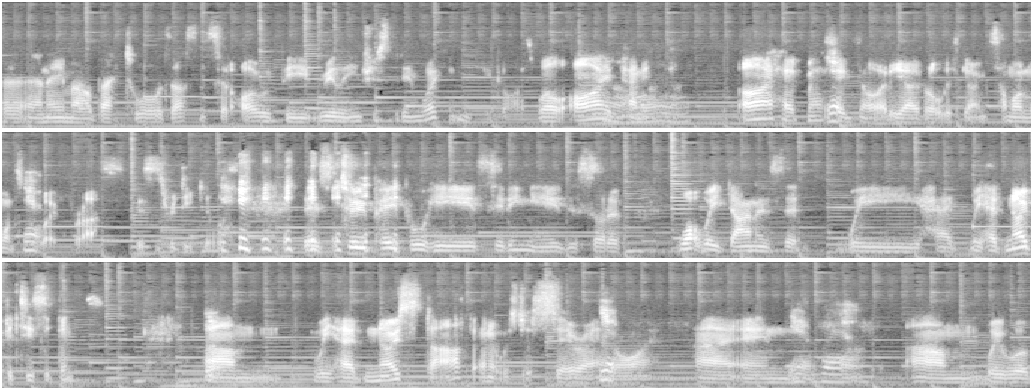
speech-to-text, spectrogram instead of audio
an email back towards us and said, I would be really interested in working with you guys. Well, I oh. panicked. I had mass anxiety over all this going, someone wants to work for us. This is ridiculous. There's two people here sitting here, this sort of what we've done is that we had we had no participants. Um, we had no staff and it was just Sarah and I. Uh, and yeah, wow um, we were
